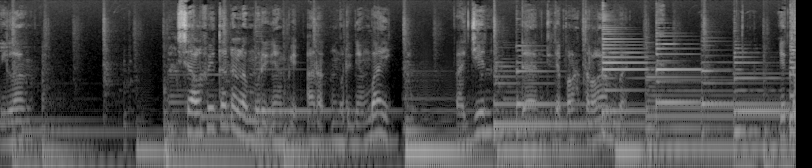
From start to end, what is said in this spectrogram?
bilang si Alfi itu adalah murid yang murid yang baik, rajin dan tidak pernah terlambat. Itu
